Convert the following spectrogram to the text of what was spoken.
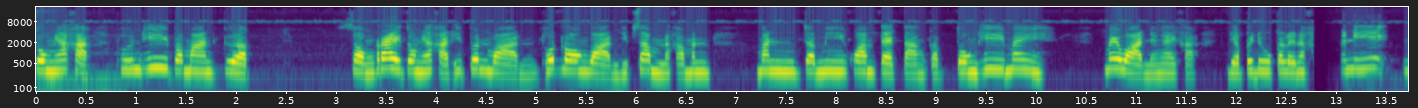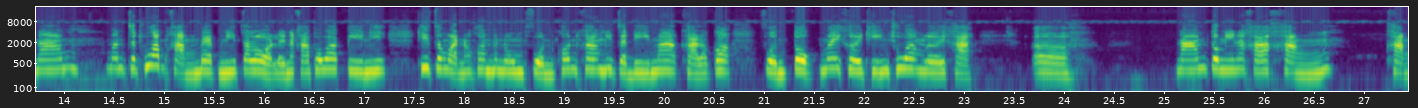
ตรงเนี้ยค่ะ พื้นที่ประมาณเกือบสองไร่ตรงเนี้ยค่ะ ที่เปิ้ลหวานทดลองหวานยิบซ้ำนะคะ มัน มันจะมีความแตกต่างกับตรงที่ไม่ไม่หวานยังไงค่ะ เดี๋ยวไปดูกันเลยนะคะ อันนี้น้ำมันจะท่วมขังแบบนี้ตลอดเลยนะคะ เพราะว่าปีนี้ที่จังหวัดนครพนมฝนค่อนข้างที่จะดีมากค่ะ แล้วก็ฝนตกไม่เคยทิ้งช่วงเลยค่ะ เอ่อน้ำตรงนี้นะคะ ขังขัง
